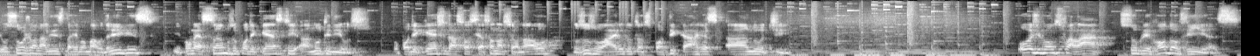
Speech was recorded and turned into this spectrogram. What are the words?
Eu sou o jornalista Ribamar Rodrigues e começamos o podcast Anut News, o podcast da Associação Nacional dos Usuários do Transporte de Cargas, a ANUT. Hoje vamos falar sobre rodovias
